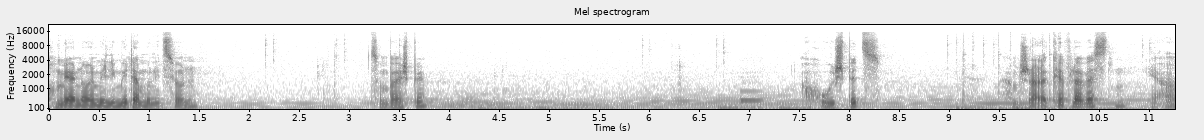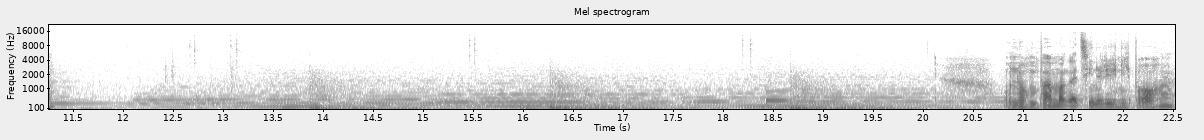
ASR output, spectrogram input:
Noch mehr 9mm Munition. Zum Beispiel. Auch Hohlspitz. Haben schon alle Kevlar-Westen? Ja. Und noch ein paar Magazine, die ich nicht brauche.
